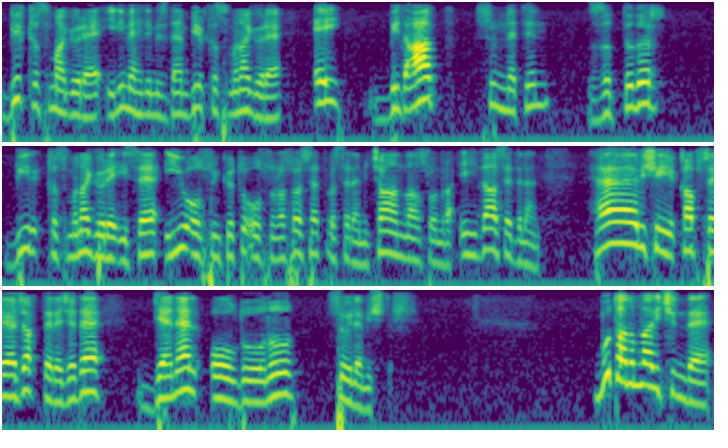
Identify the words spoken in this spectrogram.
bir kısma göre ilim ehlimizden bir kısmına göre ey bid'at sünnetin zıttıdır. Bir kısmına göre ise iyi olsun kötü olsun Resulullah Aleyhisselatü Vesselam'ın çağından sonra ihdas edilen her şeyi kapsayacak derecede genel olduğunu söylemiştir. Bu tanımlar içinde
